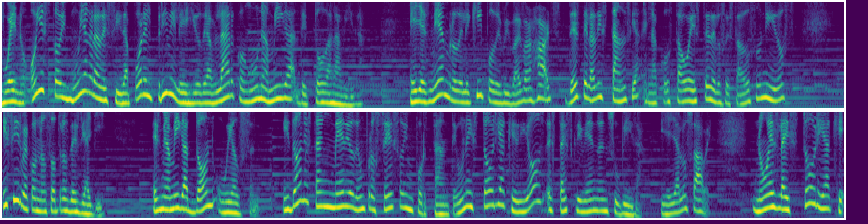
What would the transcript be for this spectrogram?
Bueno, hoy estoy muy agradecida por el privilegio de hablar con una amiga de toda la vida. Ella es miembro del equipo de Revive Our Hearts desde la distancia en la costa oeste de los Estados Unidos y sirve con nosotros desde allí. Es mi amiga Dawn Wilson y Don está en medio de un proceso importante, una historia que Dios está escribiendo en su vida, y ella lo sabe. No es la historia que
